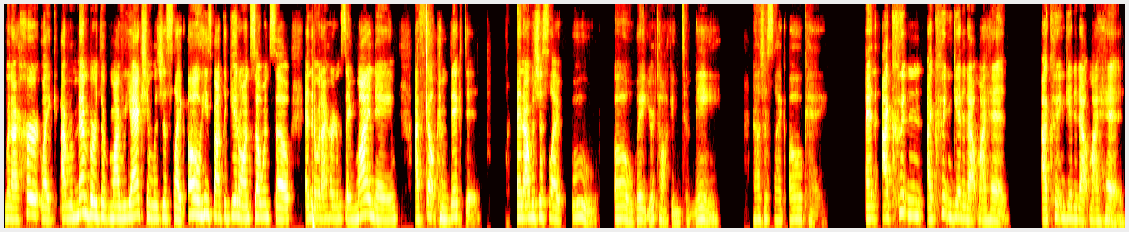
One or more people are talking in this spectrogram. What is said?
when I heard like I remember the my reaction was just like oh he's about to get on so and so and then when I heard him say my name I felt convicted. And I was just like ooh oh wait you're talking to me. And I was just like okay. And I couldn't I couldn't get it out my head. I couldn't get it out my head.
